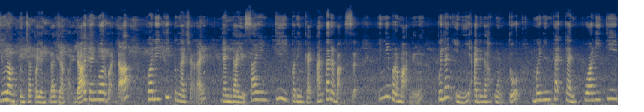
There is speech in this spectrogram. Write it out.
jurang pencapaian pelajar bandar dan luar bandar, kualiti pengajaran dan daya saing di peringkat antarabangsa. Ini bermakna pelan ini adalah untuk meningkatkan kualiti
